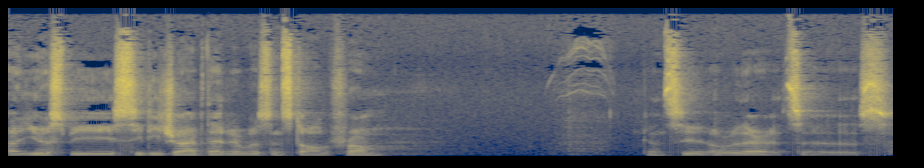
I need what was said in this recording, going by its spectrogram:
USB CD drive that it was installed from. You can see over there it says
